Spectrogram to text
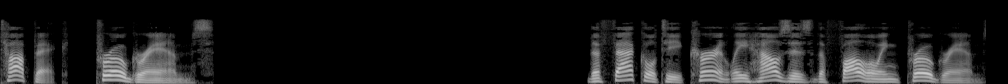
Topic: Programs. The faculty currently houses the following programs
